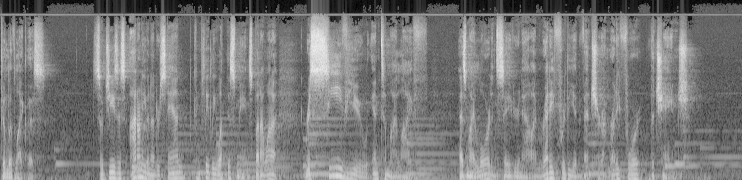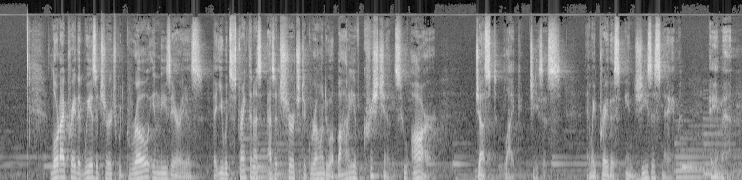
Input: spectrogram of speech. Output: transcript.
to live like this. So, Jesus, I don't even understand completely what this means, but I want to receive you into my life as my Lord and Savior now. I'm ready for the adventure, I'm ready for the change. Lord, I pray that we as a church would grow in these areas, that you would strengthen us as a church to grow into a body of Christians who are just like Jesus. And we pray this in Jesus' name. Amen.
